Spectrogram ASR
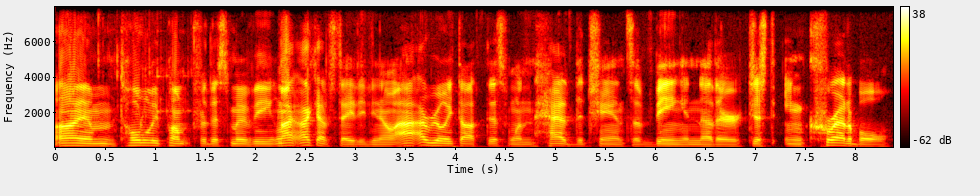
I am totally pumped for this movie. Like, like I've stated, you know, I, I really thought this one had the chance of being another just incredible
